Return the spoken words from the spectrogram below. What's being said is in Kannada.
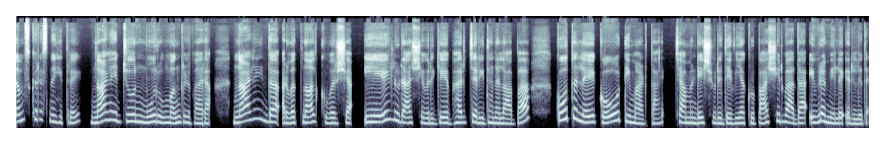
ನಮಸ್ಕಾರ ಸ್ನೇಹಿತರೆ, ನಾಳೆ ಜೂನ್ ಮೂರು ಮಂಗಳವಾರ, ನಾಳೆಯಿಂದ ಅರವತ್ನಾಲ್ಕು ವರ್ಷ, ಈ ಏಳು ರಾಶಿಯವರಿಗೆ ಭರ್ಜರಿ ಧನ ಲಾಭ ಕೂತಲೇ ಕೋಟಿ ಮಾಡ್ತಾರೆ. ಚಾಮುಂಡೇಶ್ವರಿ ದೇವಿಯ ಕೃಪಾಶೀರ್ವಾದ ಇವರ ಮೇಲೆ ಇರಲಿದೆ.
